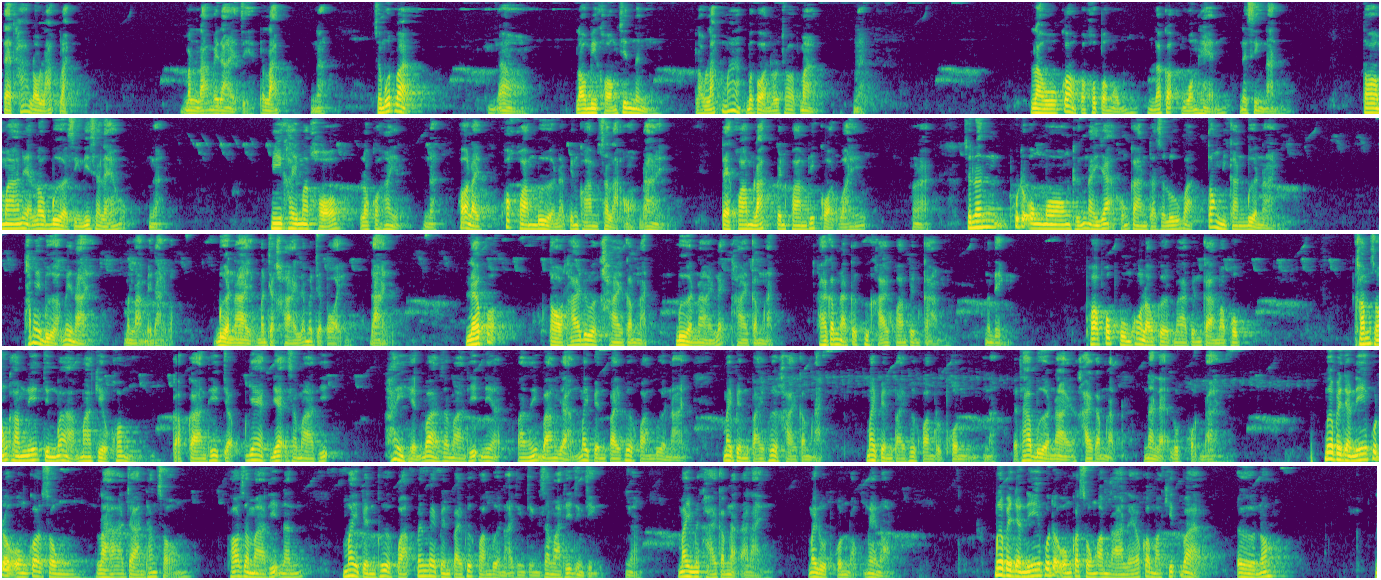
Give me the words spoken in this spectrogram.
แต่ถ้าเรารักละ่ะ มันละไม่ได้สิถ้ารักนะสมมุติว่าเรามีของชิ้นหนึ่ง เรารักมากเมื่อก่อนเราชอบมากนะเราก็ประคบประงมแล้วก็หวงแหนในสิ่งนั้น ต่อมาเนี่ยเราเบื่อสิ่งนี้ซะแล้วนะมีใครมาขอเราก็ให้นะเพราะอะไรเพราะความเบื่อนะเป็นความสละออกได้ แต่ความรักเป็นความที่กอดไว้นะฉะนั้นพุทธองค์มองถึงนัยยะของการตรัสรู้ว่าต้องมีการเบื่อหน่าย ถ้าไม่เบื่อไม่นาย มันละไม่ได้หรอก เบื่อนายมันจะคลายแล้วมันจะปล่อยได้ แล้วก็ต่อท้ายด้วยคลายกำหนัด เบื่อนายและคลายกำหนัดคลายกำหนัดก็คือคลายความเป็นกามนั่นเอง เพราะภพภูมิของเราเกิดมาเป็นกามมาภพคำสองคำนี้จึงว่ามาเกี่ยวข้องกับการที่จะแยกแยะสมาธิ ให้เห็นว่าสมาธิเนี่ย บางนี้บางอย่างไม่เป็นไปเพื่อความเบื่อหน่าย ไม่เป็นไปเพื่อคลายกำหนัด ไม่เป็นไปเพื่อความหลุดพ้นนะแต่ถ้าเบื่อหน่ายคลายกำหนัดนั่นแหละหลุดพ้นได้ เมื่อเป็นอย่างนี้พุทธองค์ก็ทรงลาอาจารย์ทั้งสอง เพราะสมาธินั้นไม่เป็นเพื่อความไม่ไม่เป็นไปเพื่อความเบื่อหน่ายจริง ๆ สมาธิจริงๆนะไม่ไม่ขายกำหนัดอะไร ไม่หลุดพ้นหรอกแน่นอน เมื่อเป็นอย่างนี้พุทธองค์ก็ทรงอำลาแล้วก็มาคิดว่า เออเนาะ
